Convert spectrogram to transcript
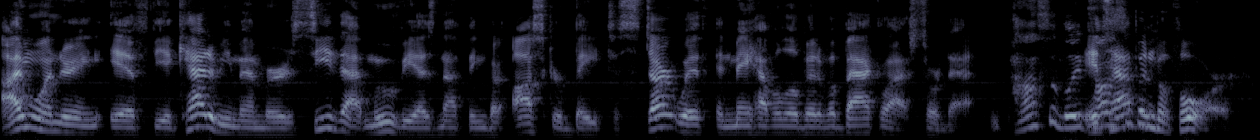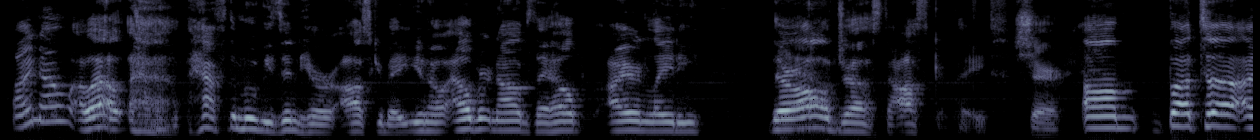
I'm wondering if the Academy members see that movie as nothing but Oscar bait to start with and may have a little bit of a backlash toward that. Possibly, It's possibly. happened before. I know. Well, half the movies in here are Oscar bait. You know, Albert Nobbs, The Help, Iron Lady. They're Yeah. all just Oscar bait. Sure. Um, but uh, I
